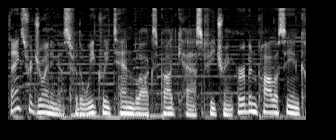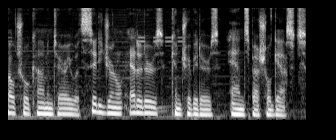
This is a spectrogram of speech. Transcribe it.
Thanks for joining us for the weekly 10 Blocks podcast featuring urban policy and cultural commentary with City Journal editors, contributors, and special guests.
